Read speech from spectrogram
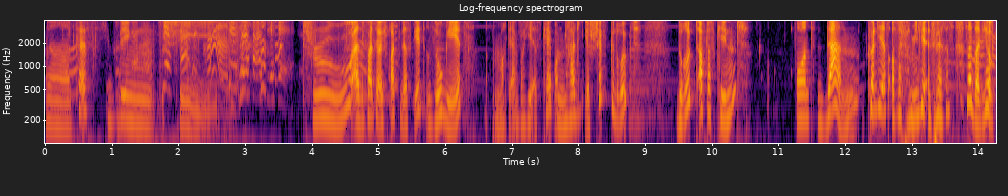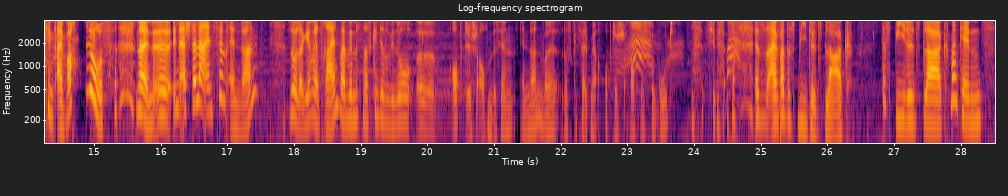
Äh, Testing Sheet. True. Also falls ihr euch fragt, wie das geht, so geht's. Dann macht ihr einfach hier Escape und dann haltet ihr Shift gedrückt, drückt auf das Kind und dann könnt ihr es aus der Familie entfernen und dann seid ihr das Kind einfach los. Nein, äh, in der Stelle ein Sim ändern. So, da gehen wir jetzt rein, weil wir müssen das Kind ja sowieso äh, optisch auch ein bisschen ändern, weil das gefällt mir optisch auch nicht so gut. es ist einfach das Beatles-Blag. Das Beatles-Blag, man kennt's.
